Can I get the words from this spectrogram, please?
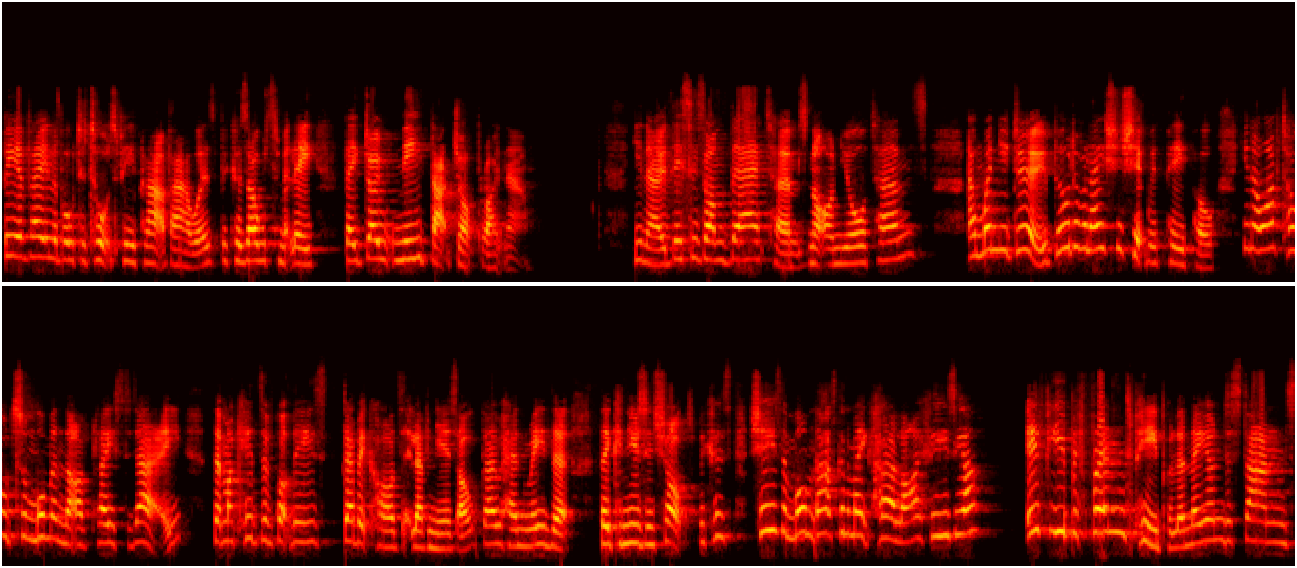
be available to talk to people out of hours because ultimately they don't need that job right now. You know, this is on their terms, not on your terms. And when you do, build a relationship with people. You know, I've told some woman that I've placed today that my kids have got these debit cards at 11 years old, GoHenry, that they can use in shops because she's a mum. That's going to make her life easier. If you befriend people and they understand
